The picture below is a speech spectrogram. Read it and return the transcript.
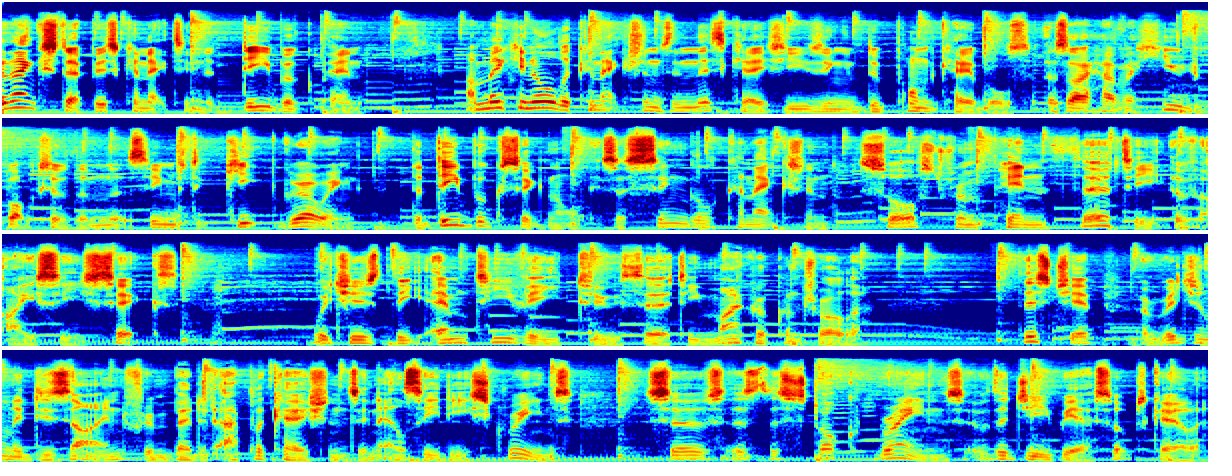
The next step is connecting the debug pin. I'm making all the connections in this case using DuPont cables as I have a huge box of them that seems to keep growing. The debug signal is a single connection sourced from pin 30 of IC6, which is the MTV230 microcontroller. This chip, originally designed for embedded applications in LCD screens, serves as the stock brains of the GBS upscaler.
